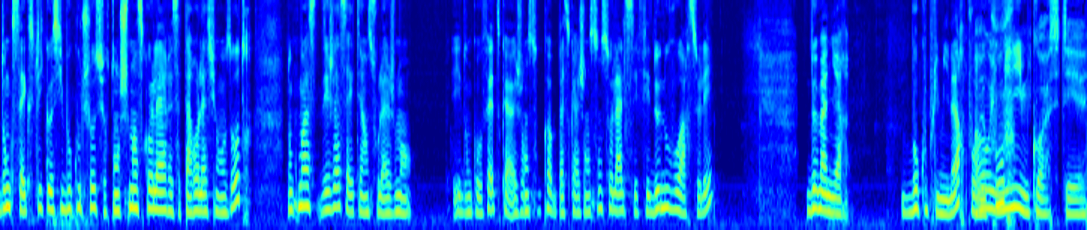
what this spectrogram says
Donc ça explique aussi beaucoup de choses sur ton chemin scolaire et ta relation aux autres. Donc moi, déjà, ça a été un soulagement. Et donc au fait qu'à Janson, comme parce qu'à Janson, Solal s'est fait de nouveau harceler, de manière beaucoup plus mineure pour Ah le coup. minime, quoi. C'était.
